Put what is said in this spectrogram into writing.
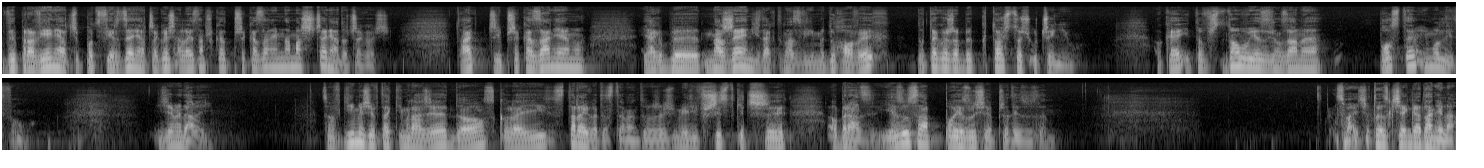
wyprawienia czy potwierdzenia czegoś, ale jest na przykład przekazaniem namaszczenia do czegoś. Tak? Czyli przekazaniem jakby narzędzi, tak to nazwijmy, duchowych, do tego, żeby ktoś coś uczynił. Okay? I to znowu jest związane postem i modlitwą. Idziemy dalej. Cofnijmy się w takim razie do z kolei Starego Testamentu, żebyśmy mieli wszystkie trzy obrazy. Jezusa po Jezusie, przed Jezusem. Słuchajcie, to jest Księga Daniela.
